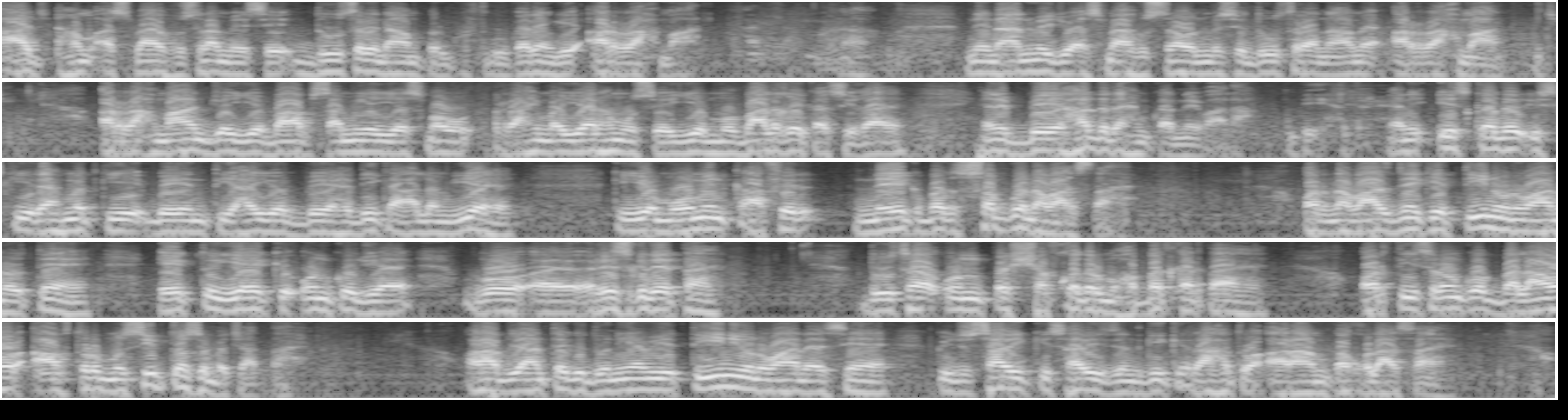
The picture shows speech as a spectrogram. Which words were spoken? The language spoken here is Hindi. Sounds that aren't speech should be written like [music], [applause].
आज हम असमाय हुसना में से दूसरे नाम पर गुफ्तु करेंगे अर रहमान हाँ, निन्यानवे जो असमाय हुसना उनमें से दूसरा नाम है अर रहमान अर रहमान जो ये बाप समी यसम राहिम यरहम से ये मुबालगे का सिगा है यानी बेहद रहम करने वाला। बेहद यानी इस कदर इसकी रहमत की बे इंतहाई और बेहदी का आलम यह है कि ये मोमिन काफिर नेक बद सबको नवाजता है। और नवाजने के तीन उनवान होते हैं। एक तो यह है कि उनको जो है वो रिस्क देता है। दूसरा उन पर शफकत और मोहब्बत करता है। और तीसरों को बला और आफतर मुसीबतों से बचाता है। और आप जानते हैं कि दुनिया में ये तीन ही उनवान ऐसे हैं कि जो सारी की सारी ज़िंदगी के राहत और आराम का खुलासा है।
